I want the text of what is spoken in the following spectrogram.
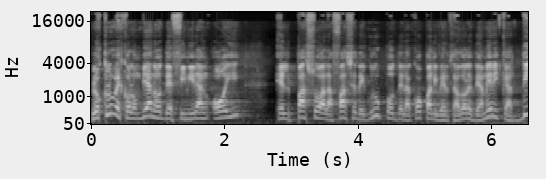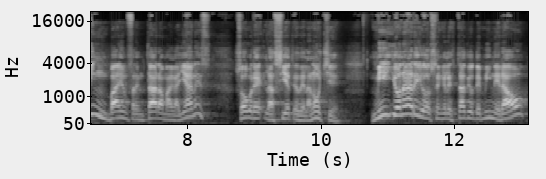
Los clubes colombianos definirán hoy el paso a la fase de grupos de la Copa Libertadores de América. DIN va a enfrentar a Magallanes sobre las 7 de la noche. Millonarios en el estadio de Minerao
